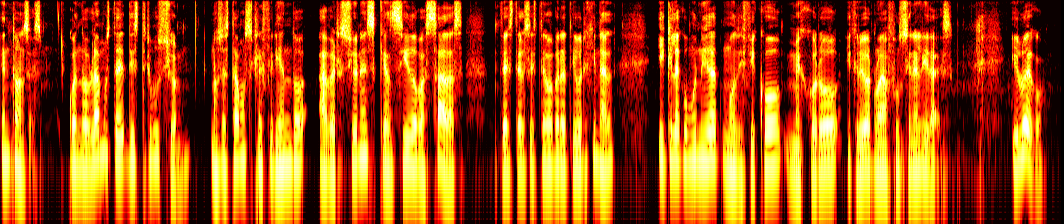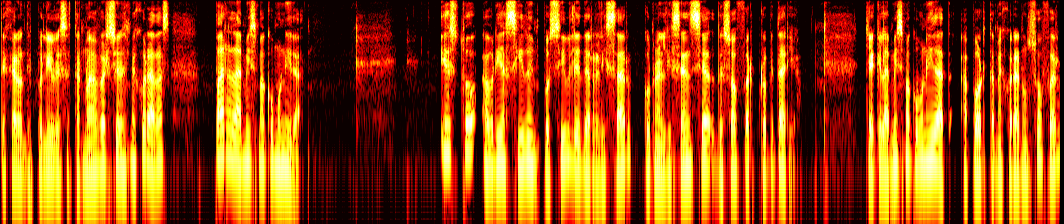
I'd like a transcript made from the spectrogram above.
Entonces, cuando hablamos de distribución, nos estamos refiriendo a versiones que han sido basadas desde el sistema operativo original y que la comunidad modificó, mejoró y creó nuevas funcionalidades. Y luego dejaron disponibles estas nuevas versiones mejoradas para la misma comunidad. Esto habría sido imposible de realizar con una licencia de software propietaria, ya que la misma comunidad aporta a mejorar un software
